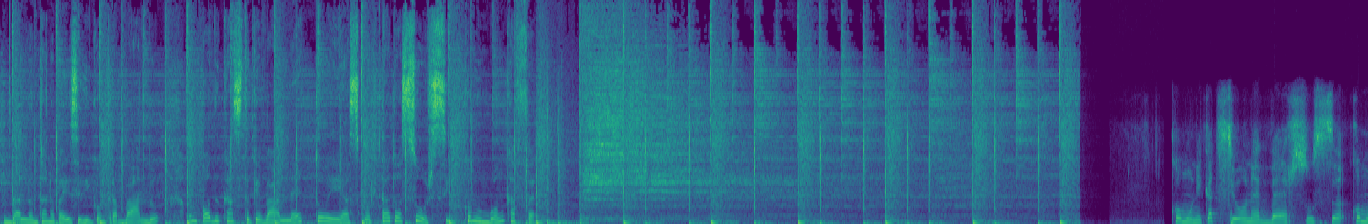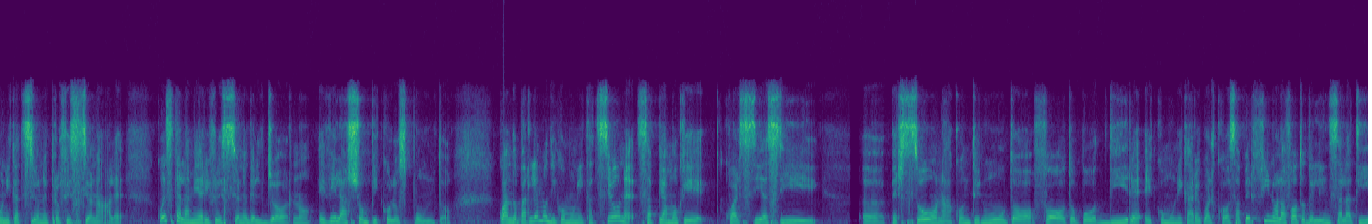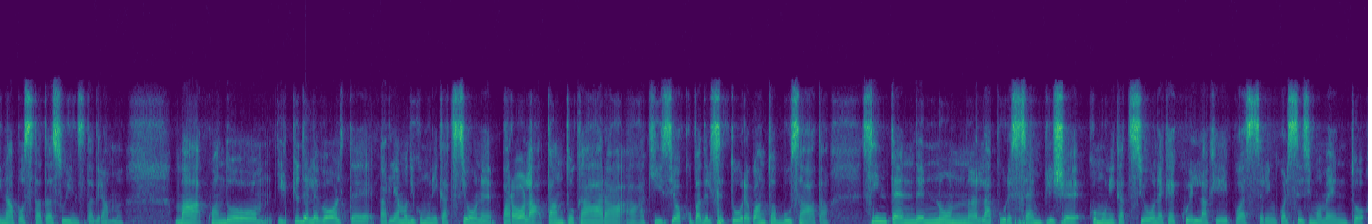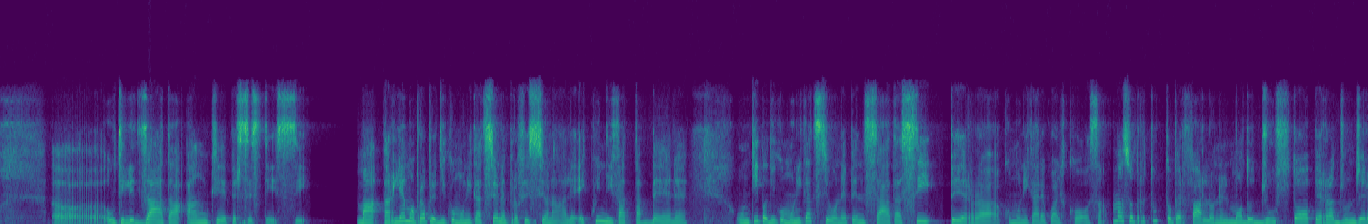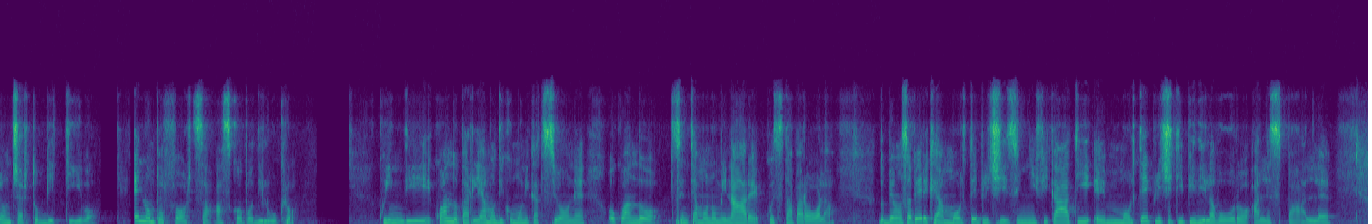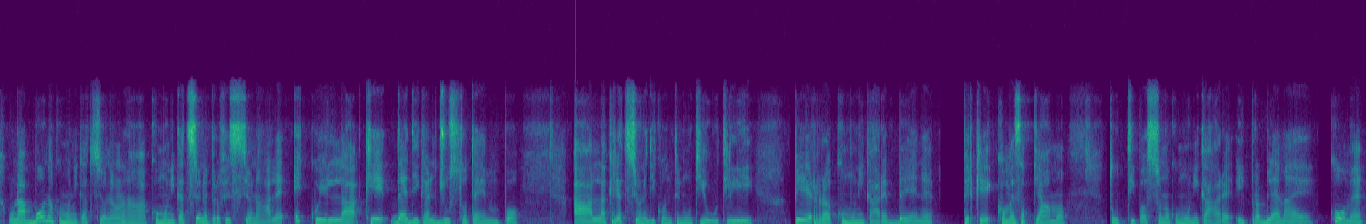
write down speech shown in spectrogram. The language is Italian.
Dal lontano paese di contrabbando, un podcast che va a letto e ascoltato a sorsi, come un buon caffè. Comunicazione versus comunicazione professionale. Questa è la mia riflessione del giorno e vi lascio un piccolo spunto. Quando parliamo di comunicazione sappiamo che qualsiasi eh, persona, contenuto, foto può dire e comunicare qualcosa, perfino la foto dell'insalatina postata su Instagram. Ma quando il più delle volte parliamo di comunicazione, parola tanto cara a chi si occupa del settore quanto abusata, si intende non la pura e semplice comunicazione che è quella che può essere in qualsiasi momento uh, utilizzata anche per se stessi, ma parliamo proprio di comunicazione professionale e quindi fatta bene. Un tipo di comunicazione pensata sì per comunicare qualcosa, ma soprattutto per farlo nel modo giusto per raggiungere un certo obiettivo e non per forza a scopo di lucro. Quindi quando parliamo di comunicazione o quando sentiamo nominare questa parola, dobbiamo sapere che ha molteplici significati e molteplici tipi di lavoro alle spalle. Una buona comunicazione, una comunicazione professionale è quella che dedica il giusto tempo alla creazione di contenuti utili per comunicare bene, perché come sappiamo tutti possono comunicare, il problema è come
